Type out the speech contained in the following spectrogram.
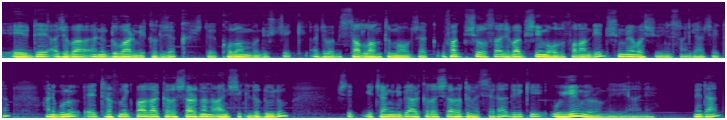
Evde acaba hani duvar mı yıkılacak işte kolon mu düşecek acaba bir sallantı mı olacak ufak bir şey olsa acaba bir şey mi oldu falan diye düşünmeye başlıyor insan gerçekten. Hani bunu etrafındaki bazı arkadaşlardan aynı şekilde duydum. İşte geçen gün bir arkadaş aradı mesela dedi ki uyuyamıyorum dedi yani. Neden?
